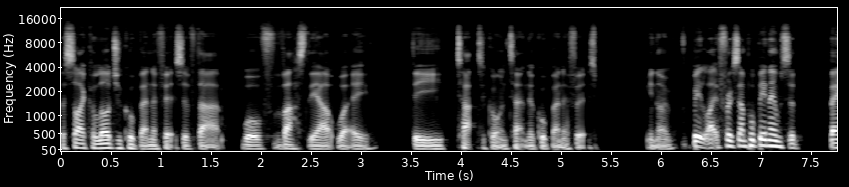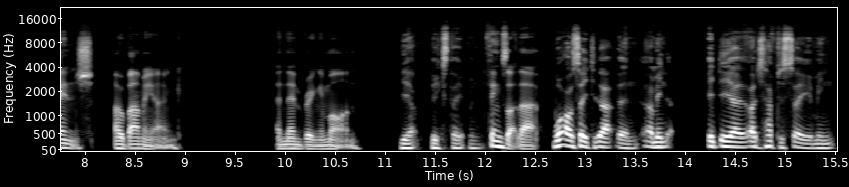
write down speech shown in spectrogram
the psychological benefits of that will vastly outweigh the tactical and technical benefits. You know, be like, for example, being able to bench Aubameyang and then bring him on. Yeah, big statement. Things like that. What I'll say to that then, I mean, it, yeah, I just have to say, I mean,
